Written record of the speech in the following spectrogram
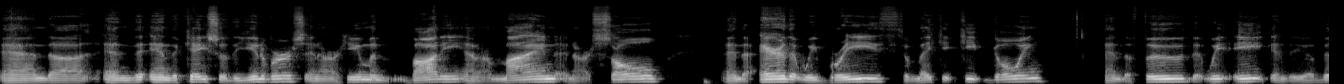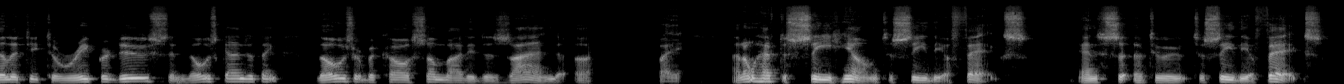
and uh, and the, in the case of the universe and our human body and our mind and our soul and the air that we breathe to make it keep going and the food that we eat and the ability to reproduce and those kinds of things those are because somebody designed us i don't have to see him to see the effects. And uh, to to see the effects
